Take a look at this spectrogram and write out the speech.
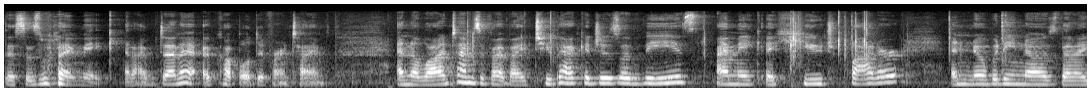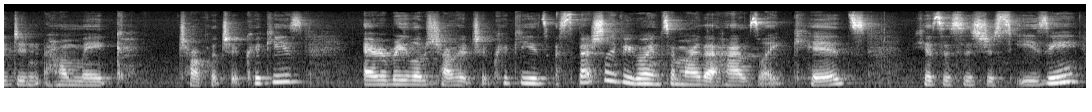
this is what I make. And I've done it a couple different times. And a lot of times if I buy two packages of these, I make a huge platter and nobody knows that I didn't home make chocolate chip cookies. Everybody loves chocolate chip cookies, especially if you're going somewhere that has like kids because this is just easy.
